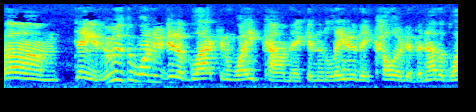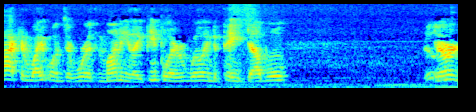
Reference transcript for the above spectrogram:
Um, dang it! Who was the one who did a black and white comic, and then later they colored it, but now the black and white ones are worth money. Like people are willing to pay double. You remember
